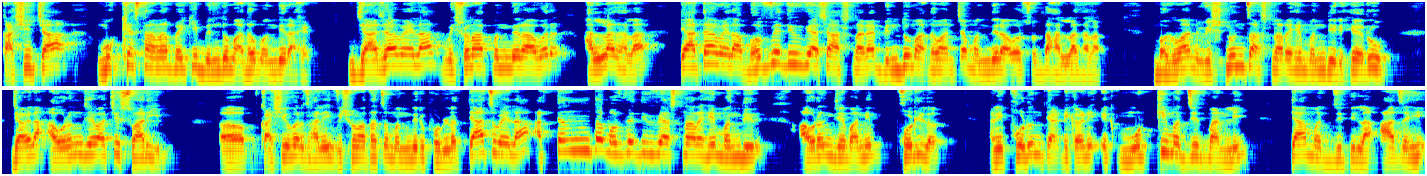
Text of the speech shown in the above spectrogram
काशीच्या मुख्य स्थानापैकी बिंदू माधव मंदिर आहे. ज्या ज्या वेळेला विश्वनाथ मंदिरावर हल्ला झाला त्या त्या वेळेला भव्य दिव्य अशा असणाऱ्या बिंदू माधवांच्या मंदिरावर सुद्धा हल्ला झाला. भगवान विष्णूंचं असणारं हे मंदिर हे रूप ज्यावेळेला औरंगजेबाची स्वारी काशीवर झाली विश्वनाथाचं मंदिर फोडलं त्याच वेळेला अत्यंत भव्य दिव्य असणारं हे मंदिर औरंगजेबाने फोडलं आणि फोडून त्या ठिकाणी एक मोठी मस्जिद बांधली. त्या मस्जिदीला आजही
